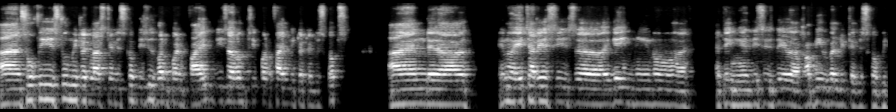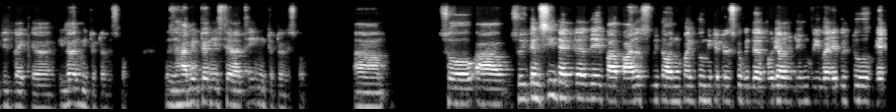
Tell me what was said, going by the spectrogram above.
Uh, SOPHIE is 2 meter glass telescope. This is 1.5. These are on 3.5 meter telescopes. And, uh, you know, HRS is uh, again, you know, uh, I think this is the uh, Hubble telescope, which is like 11 meter telescope. This Hamilton is a 3 meter telescope. Um, so, uh, so you can see that uh, the Paras with the 1.2 meter telescope with the monitoring, we were able to get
